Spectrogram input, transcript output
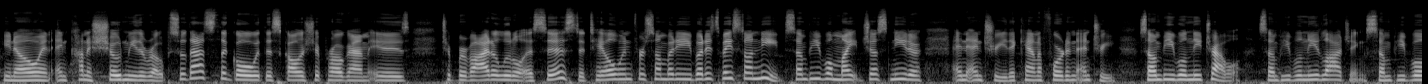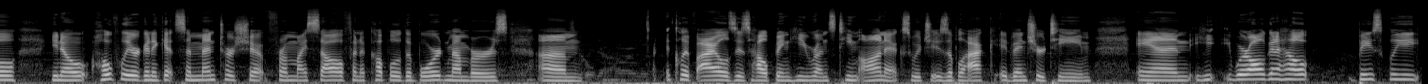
you know, and, and kind of showed me the ropes. So that's the goal with the scholarship program is to provide a little assist, a tailwind for somebody, but it's based on need. Some people might just need a, an entry. They can't afford an entry. Some people need travel. Some people need lodging. Some people, you know, hopefully are going to get some mentorship from myself and a couple of the board members. Um, Cliff Isles is helping. He runs Team Onyx, which is a black adventure team, and he we're all going to help basically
